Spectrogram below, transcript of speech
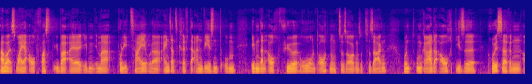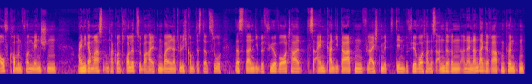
Aber es war ja auch fast überall eben immer Polizei oder Einsatzkräfte anwesend, um eben dann auch für Ruhe und Ordnung zu sorgen sozusagen. Und um gerade auch diese größeren Aufkommen von Menschen einigermaßen unter Kontrolle zu behalten, weil natürlich kommt es dazu, dass dann die Befürworter des einen Kandidaten vielleicht mit den Befürwortern des anderen aneinander geraten könnten.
